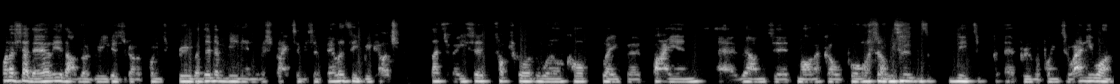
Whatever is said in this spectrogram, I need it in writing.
when I said earlier that Rodriguez has got a point to prove, I didn't mean in respect of his ability because let's face it, top scorer at the World Cup, played for Bayern, uh, Real Madrid, Monaco, Porto. He doesn't need to uh, prove a point to anyone.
